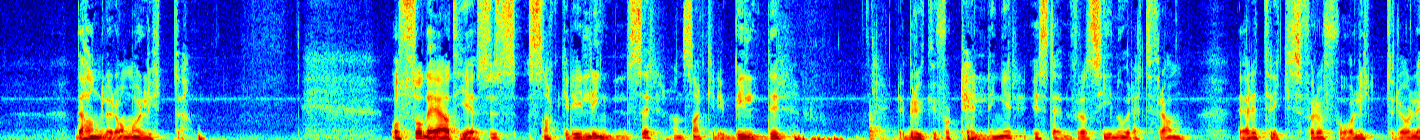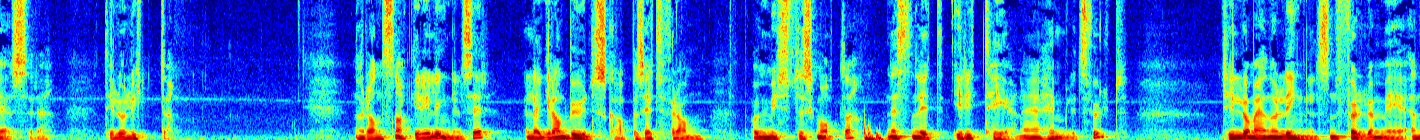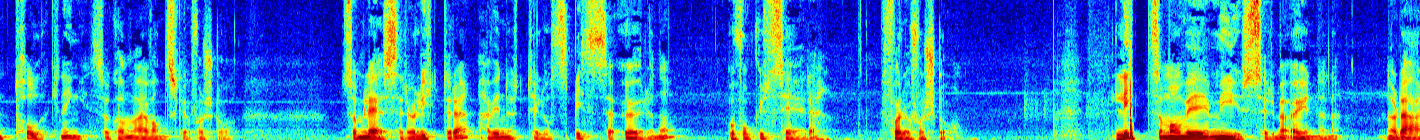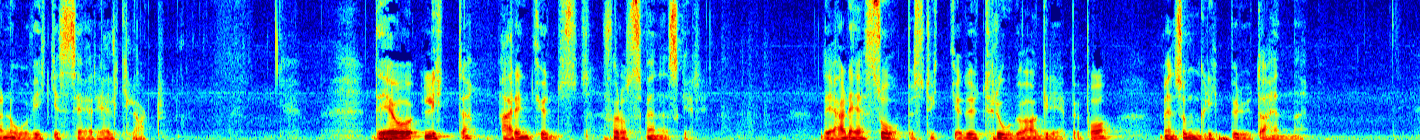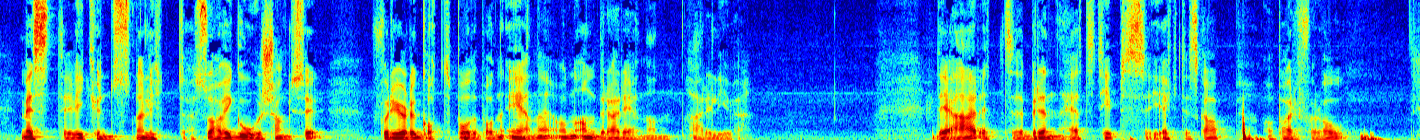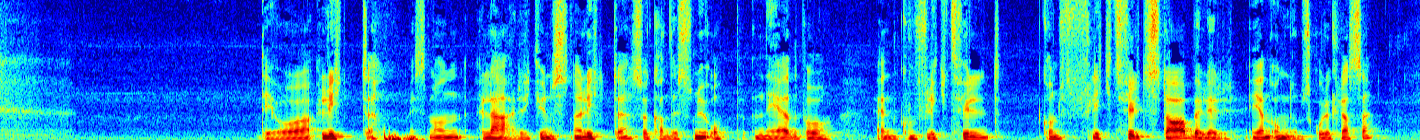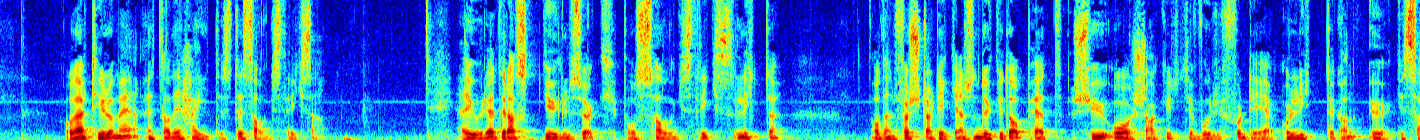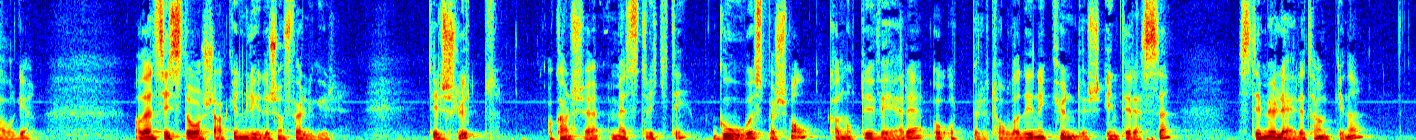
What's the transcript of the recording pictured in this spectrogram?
Det handler om å lytte. Også det at Jesus snakker i lignelser, han snakker i bilder. Det bruker fortellinger istedenfor å si noe rett fram. Det er et triks for å få lyttere og lesere til å lytte. Når han snakker i lignelser, legger han budskapet sitt fram på en mystisk måte, nesten litt irriterende hemmelighetsfullt. Til og med når lignelsen følger med en tolkning, så kan det være vanskelig å forstå. Som lesere og lyttere er vi nødt til å spisse ørene og fokusere for å forstå. Litt som om vi myser med øynene når det er noe vi ikke ser helt klart. Det å lytte er en kunst for oss mennesker. Det er det såpestykket du tror du har grepet på, men som glipper ut av hendene. Mestrer vi kunsten å lytte, så har vi gode sjanser for å gjøre det godt både på den ene og den andre arenaen her i livet. Det er et brennhett tips i ekteskap og parforhold. Det å lytte. Hvis man lærer kunsten å lytte, så kan det snu opp ned på en konfliktfylt, konfliktfylt stab eller i en ungdomsskoleklasse. Og det er til og med et av de heiteste salgstriksa. Jeg gjorde et raskt Google-søk på salgstriks lytte, og den første artikkelen som dukket opp, het 'Sju årsaker til hvorfor det å lytte kan øke salget'. Og den siste årsaken lyder som følger. Til slutt, og kanskje mest viktig, gode spørsmål kan motivere og opprettholde dine kunders interesse, stimulere tankene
